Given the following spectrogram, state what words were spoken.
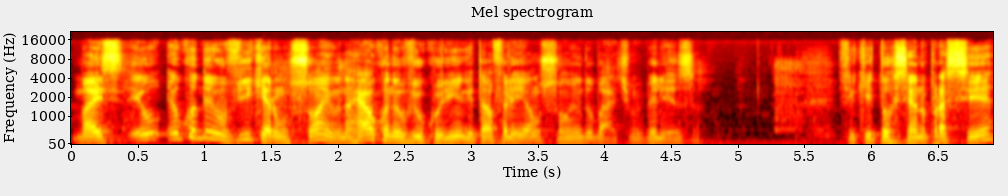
Mas eu, eu, quando eu vi que era um sonho, na real, quando eu vi o Coringa e tal, eu falei, é um sonho do Batman, beleza. Fiquei torcendo pra ser.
